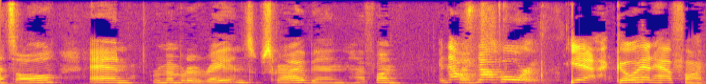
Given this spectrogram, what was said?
that's all. And remember to rate and subscribe and have fun. And that was not boring. Yeah, go ahead, have fun.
